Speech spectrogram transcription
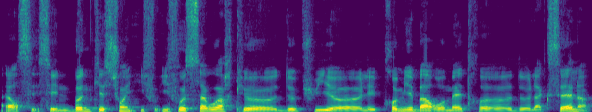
Alors c'est une bonne question. Il faut, il faut, savoir que depuis euh, les premiers baromètres euh, de l'Axel,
